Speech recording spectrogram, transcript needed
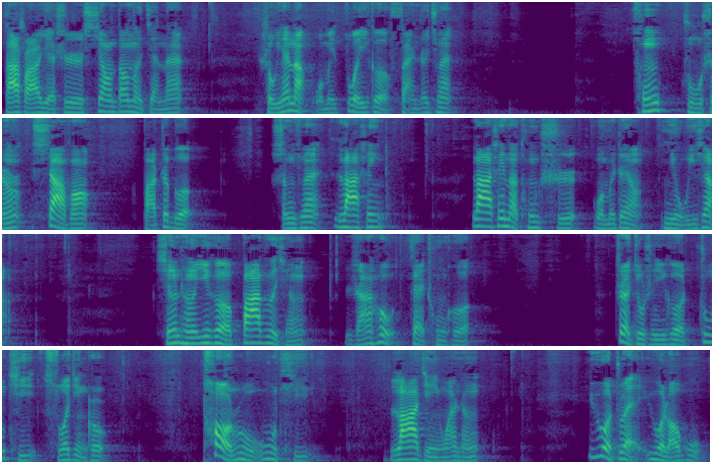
打法也是相当的简单。首先呢，我们做一个反折圈，从主绳下方把这个绳圈拉伸。拉伸的同时，我们这样扭一下，形成一个八字形，然后再重合，这就是一个猪蹄锁紧扣，套入物体，拉紧完成，越拽越牢固，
